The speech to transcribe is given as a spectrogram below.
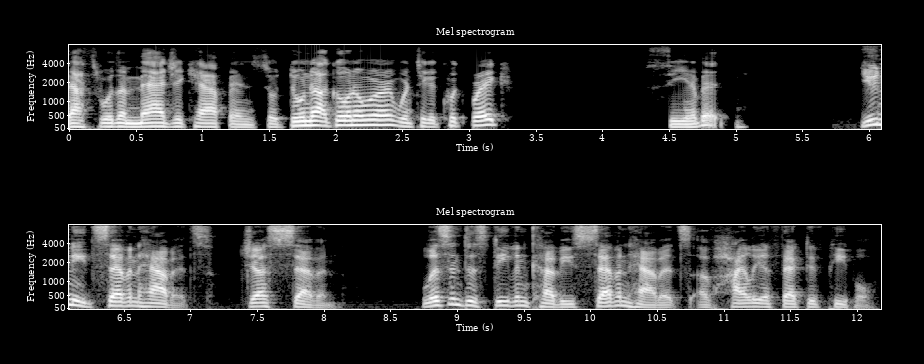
that's where the magic happens. So do not go nowhere. We're going to take a quick break. See you in a bit. You need seven habits, just seven. Listen to Stephen Covey's Seven Habits of Highly Effective People,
